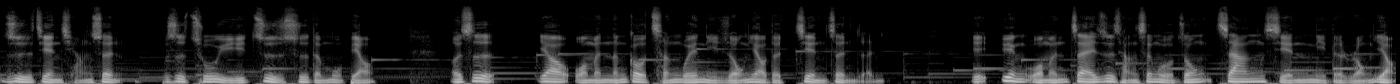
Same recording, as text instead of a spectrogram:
日渐强盛，不是出于自私的目标，而是要我们能够成为你荣耀的见证人。也愿我们在日常生活中彰显你的荣耀。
